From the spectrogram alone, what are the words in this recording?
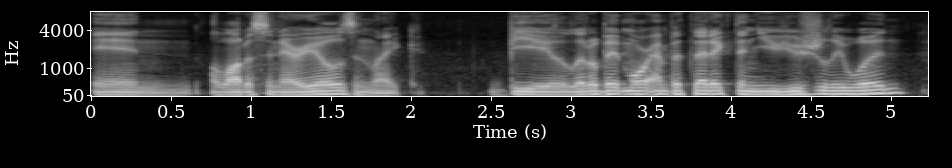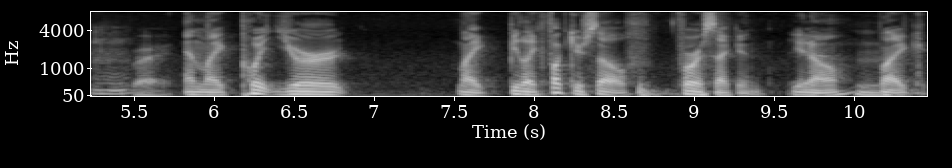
in a lot of scenarios and like be a little bit more empathetic than you usually would mm-hmm. Right. and like put your like be like fuck yourself for a second you know mm-hmm. like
